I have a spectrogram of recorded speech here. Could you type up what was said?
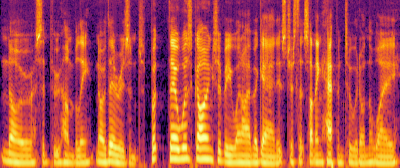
No, said Pooh humbly. No, there isn't. But there was going to be when I began. It's just that something happened to it on the way.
